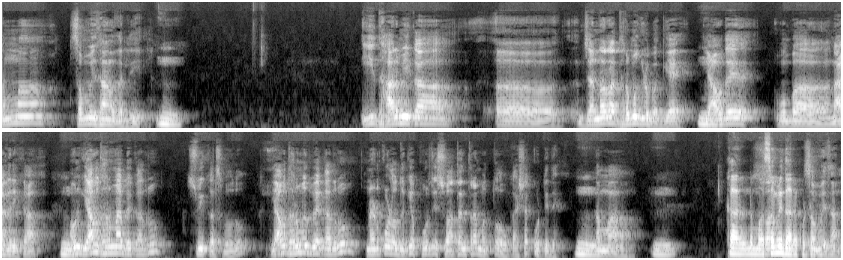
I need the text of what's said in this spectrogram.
ನಮ್ಮ ಸಂವಿಧಾನದಲ್ಲಿ ಈ ಧಾರ್ಮಿಕ ಜನರ ಧರ್ಮಗಳ ಬಗ್ಗೆ ಯಾವುದೇ ಒಬ್ಬ ನಾಗರಿಕ ಅವ್ನಿಗೆ ಯಾವ ಧರ್ಮ ಬೇಕಾದರೂ ಸ್ವೀಕರಿಸ್ಬೋದು. ಯಾವ ಧರ್ಮದ ಬೇಕಾದರೂ ನಡ್ಕೊಳ್ಳೋದಕ್ಕೆ ಪೂರ್ತಿ ಸ್ವಾತಂತ್ರ್ಯ ಮತ್ತು ಅವಕಾಶ ಕೊಟ್ಟಿದೆ. ನಮ್ಮ ನಮ್ಮ ಸಂವಿಧಾನ ಸಂವಿಧಾನ.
